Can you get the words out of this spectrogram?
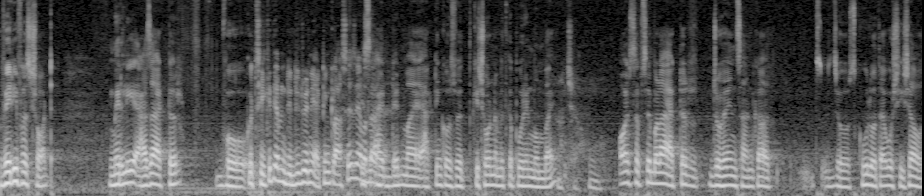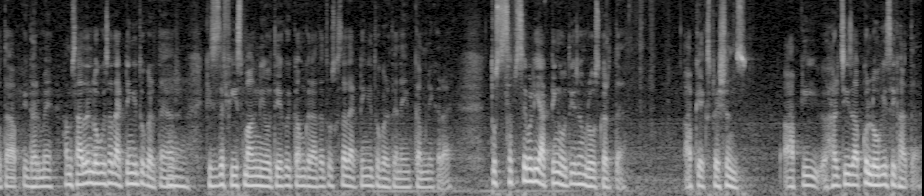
वेरी फ़र्स्ट शॉट मेरे लिए एज अ एक्टर वो कुछ सीखी थी आपने? Did you any acting classes या I did my acting course with Kishore Namit Kapoor in Mumbai अच्छा हम्म, और सबसे बड़ा एक्टर जो है इंसान का जो स्कूल होता है वो शीशा होता है आपके घर में। हम सारे दिन लोगों के साथ एक्टिंग ही तो करते हैं यार। किसी से फ़ीस मांगनी होती है कोई कम कराता है तो उसके साथ एक्टिंग ही तो करते हैं नहीं कम नहीं कराए। तो सबसे बड़ी एक्टिंग होती है जो हम रोज़ करते हैं। आपके एक्सप्रेशंस आपकी हर चीज़ आपको लोग ही सिखाते हैं।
